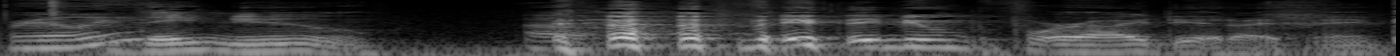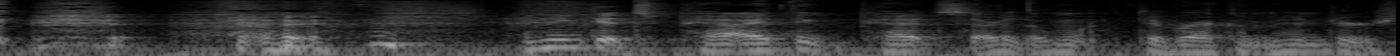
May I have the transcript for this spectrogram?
Really? They knew. they, they knew before I did. I think. I think it's. pe- I think pets are the one- the recommenders.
